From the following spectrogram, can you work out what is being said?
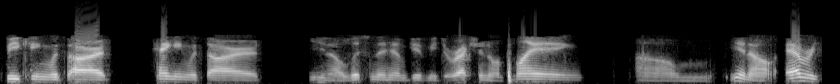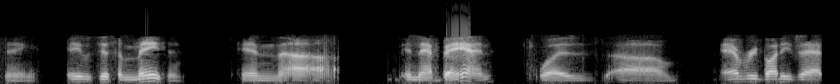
speaking with Art, hanging with Art, you know, listen to him give me direction on playing, um, you know, everything. It was just amazing. And uh in that band was um everybody that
